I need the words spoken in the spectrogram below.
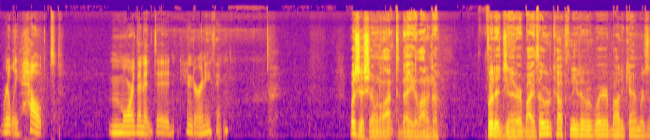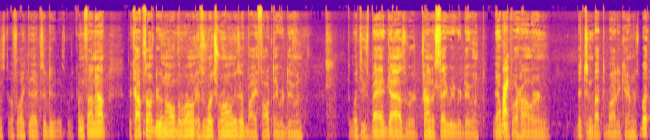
really helped more than it did hinder anything was just showing a lot today. A lot of the footage, you know, everybody's, oh, the cops need to wear body cameras and stuff like that because they're doing this. But come find out, the cops aren't doing all the wrong, as much wrong as everybody thought they were doing. What these bad guys were trying to say we were doing. Now Right. people are hollering, bitching about the body cameras, but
